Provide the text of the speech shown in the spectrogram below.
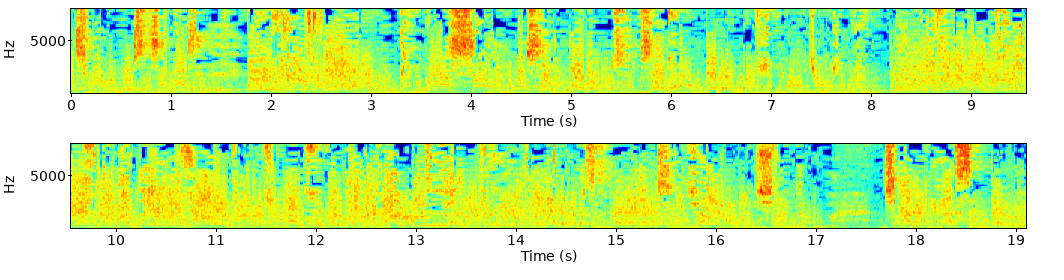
assinalou Vossa Excelência, é razoável que coincide com uma série de parâmetros fixados pelo próprio Constituinte originário. original, sobre o seguinte, há um pedido de aplicação da Lei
